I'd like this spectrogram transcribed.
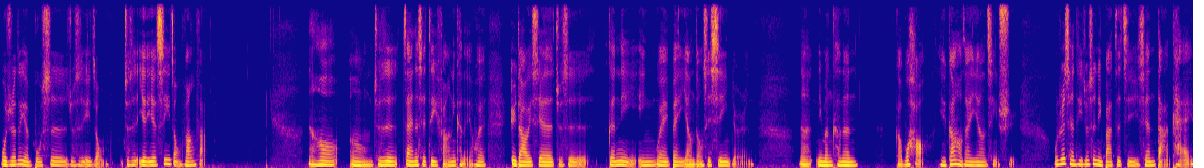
我觉得也不是就是一种，就是也也是一种方法。然后，嗯，就是在那些地方，你可能也会遇到一些就是。跟你因为被一样东西吸引的人，那你们可能搞不好也刚好在一样的情绪。我觉得前提就是你把自己先打开，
